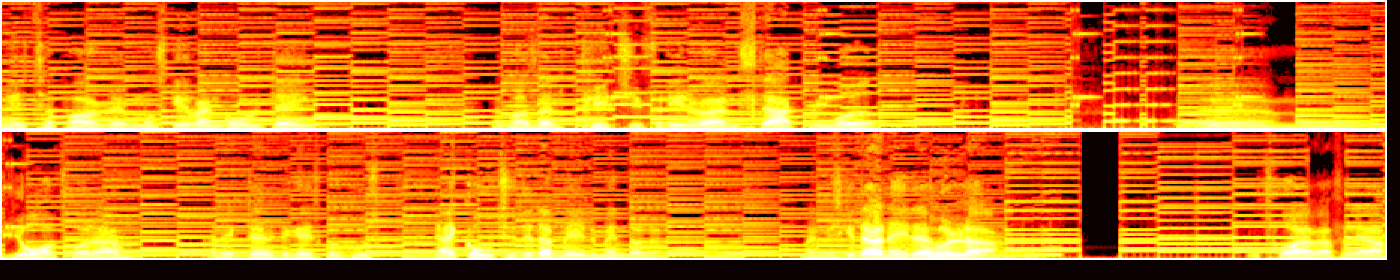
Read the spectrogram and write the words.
Metapod vil måske være en god idé. Jeg kan også være Peachy, fordi det var en stærk imod... jord, tror jeg det er. Er det ikke det? Det kan jeg sgu ikke huske. Jeg er ikke god til det der med elementerne. Men vi skal derned i det hul der. Det tror jeg i hvert fald er.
